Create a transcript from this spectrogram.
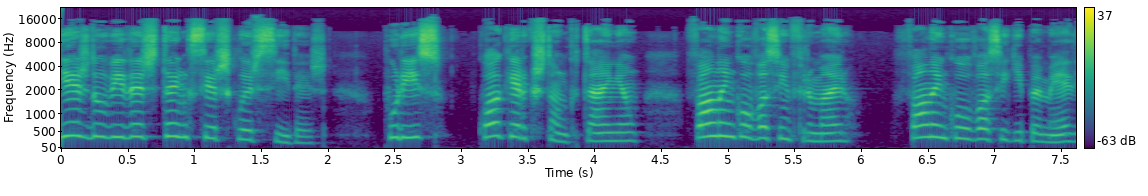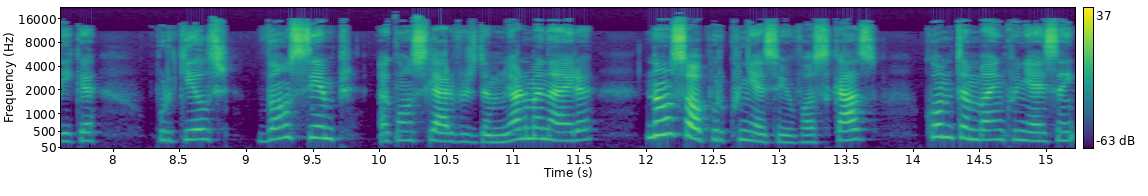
E as dúvidas têm que ser esclarecidas. Por isso, qualquer questão que tenham, falem com o vosso enfermeiro, falem com a vossa equipa médica porque eles vão sempre aconselhar-vos da melhor maneira, não só porque conhecem o vosso caso, como também conhecem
